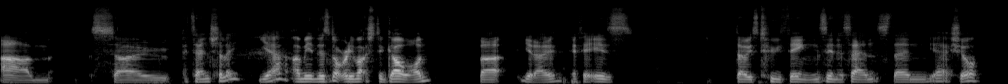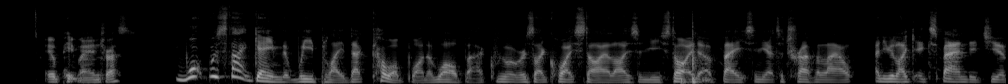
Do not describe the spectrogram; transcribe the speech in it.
Um, so potentially, yeah. I mean, there's not really much to go on, but you know, if it is those two things in a sense, then yeah, sure, it'll pique my interest. What was that game that we played, that co-op one a while back, where it was like quite stylized, and you started at a base and you had to travel out, and you like expanded your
